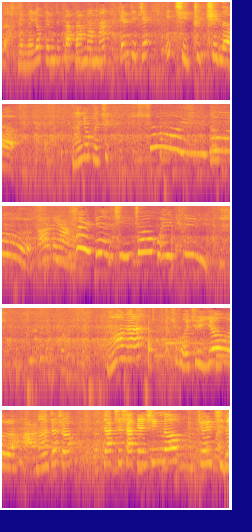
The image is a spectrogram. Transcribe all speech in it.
呢，妹妹就跟着爸爸妈妈、跟姐姐一起出去了。然后又回去，下雨了，快点骑车回去。然后呢，就回去又了，然后就说要吃小点心了，就一起来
